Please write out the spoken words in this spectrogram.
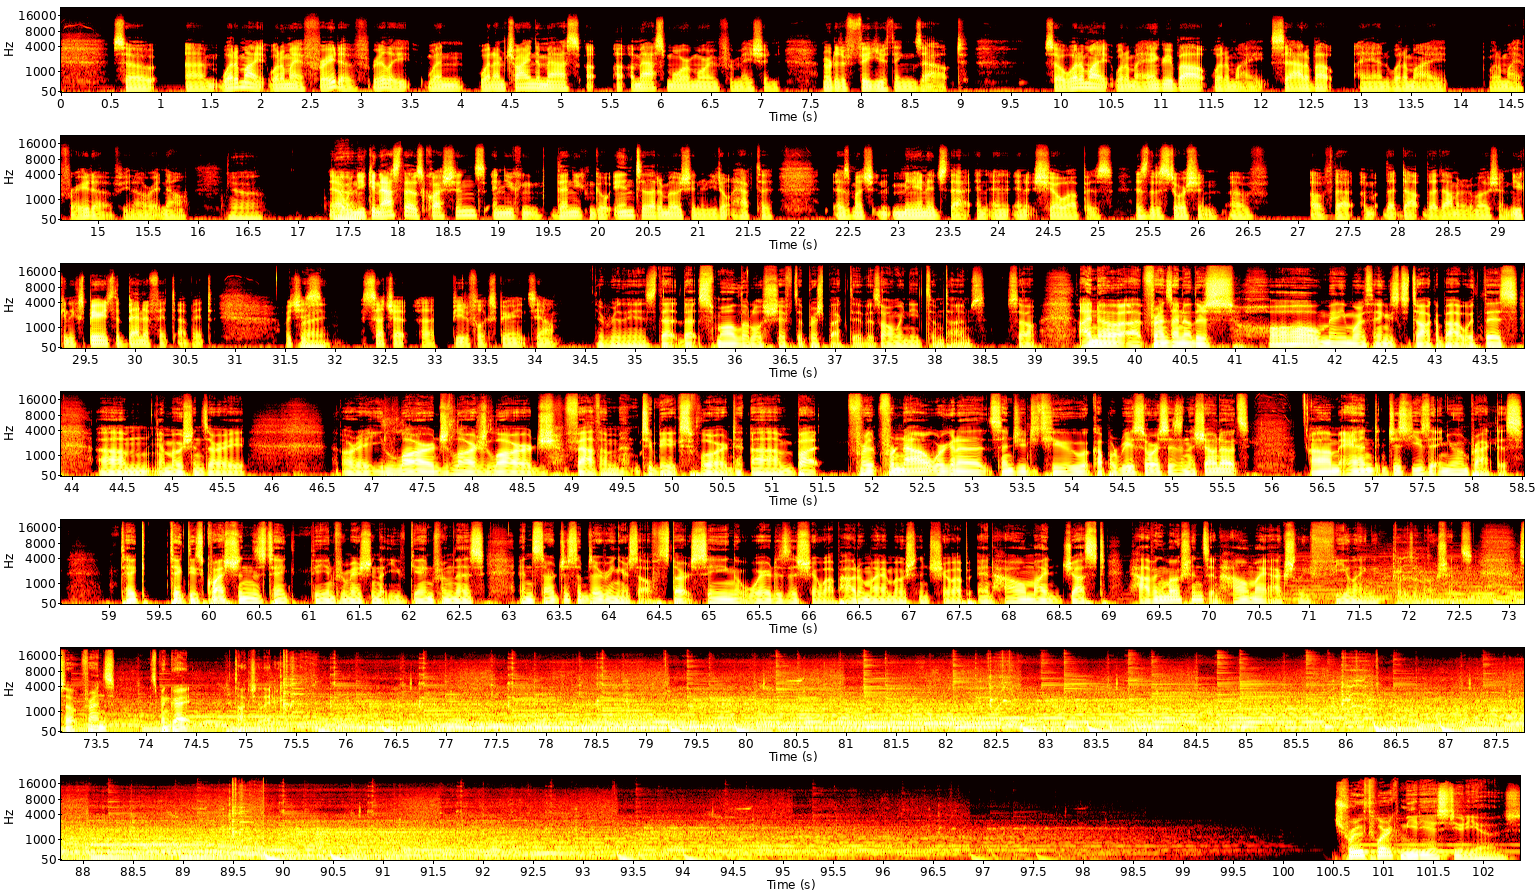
So, um, what am I what am I afraid of really when when I'm trying to mass uh, uh, amass more and more information in order to figure things out? So, what am I what am I angry about? What am I sad about? And what am I what am I afraid of? You know, right now. Yeah. Yeah, yeah, when you can ask those questions and you can then you can go into that emotion and you don't have to as much manage that and, and, and it show up as as the distortion of of that um, that do, that dominant emotion. You can experience the benefit of it, which is right. such a, a beautiful experience. Yeah, it really is. That that small little shift of perspective is all we need sometimes. So, I know, uh, friends, I know there's so many more things to talk about with this. Um, emotions are a are a large, large, large fathom to be explored. Um, but for for now, we're gonna send you to a couple resources in the show notes, um, and just use it in your own practice. Take take these questions, take the information that you've gained from this, and start just observing yourself. Start seeing where does this show up? How do my emotions show up? And how am I just having emotions? And how am I actually feeling those emotions? So, friends, it's been great. talk to you later. Truthwork Media Studios.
